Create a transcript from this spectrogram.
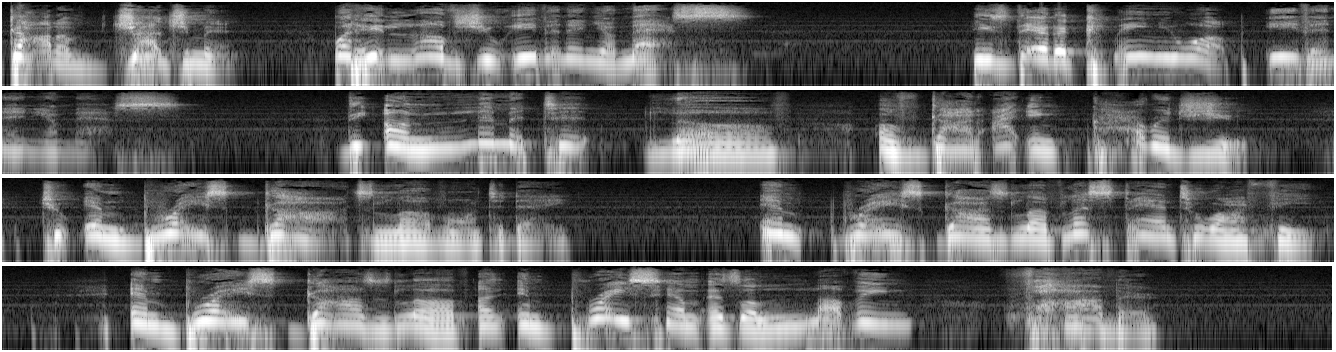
God of judgment, but he loves you even in your mess. He's there to clean you up even in your mess. The unlimited love of God. I encourage you to embrace God's love on today. Embrace God's love. Let's stand to our feet. Embrace God's love and embrace Him as a loving Father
